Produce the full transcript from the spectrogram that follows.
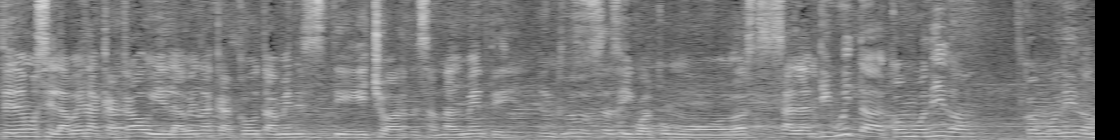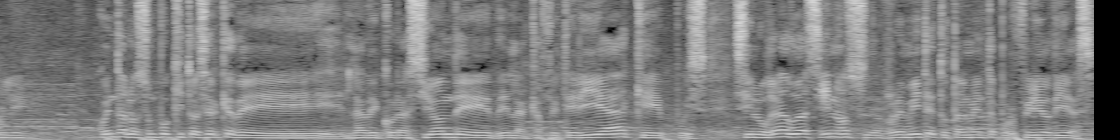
tenemos el avena cacao y el avena cacao también es este, hecho artesanalmente. Incluso se hace igual como a la antigüita, con molido. Con molido. Cuéntanos un poquito acerca de la decoración de, de la cafetería, que pues sin lugar a dudas sí nos remite totalmente a Porfirio Díaz.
